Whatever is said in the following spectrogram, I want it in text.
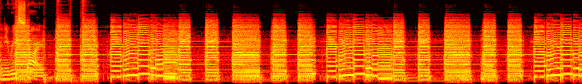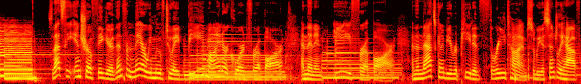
Then you restart. So that's the intro figure. Then from there, we move to a B minor chord for a bar, and then an E for a bar. And then that's gonna be repeated three times. So we essentially have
